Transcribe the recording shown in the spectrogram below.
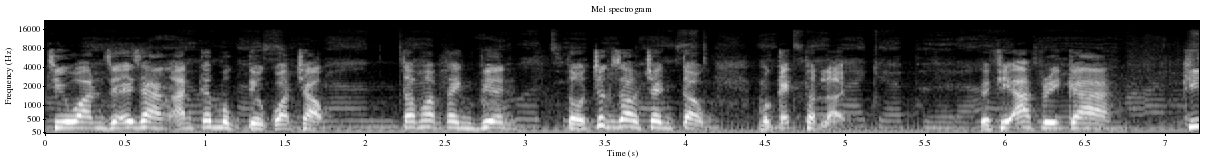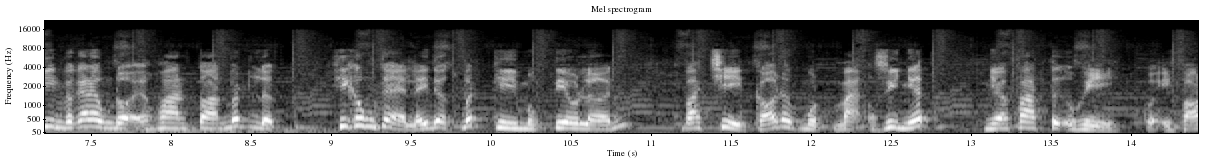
T1 dễ dàng ăn các mục tiêu quan trọng, tập hợp thành viên, tổ chức giao tranh tổng một cách thuận lợi. Về phía Africa, Kin và các đồng đội hoàn toàn bất lực khi không thể lấy được bất kỳ mục tiêu lớn và chỉ có được một mạng duy nhất nhờ pha tự hủy của Efort.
